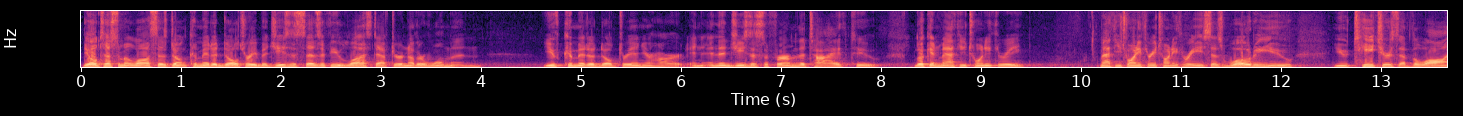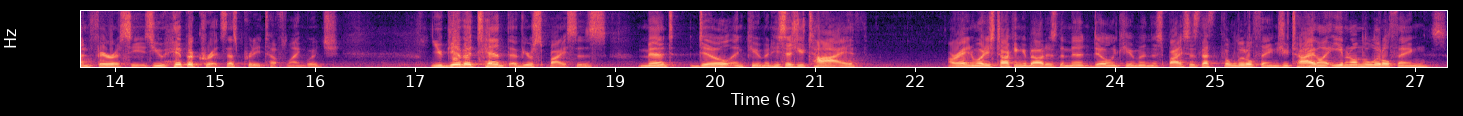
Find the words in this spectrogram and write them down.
The Old Testament law says don't commit adultery, but Jesus says if you lust after another woman, you've committed adultery in your heart. And, and then Jesus affirmed the tithe too. Look in Matthew 23. Matthew 23, 23, he says, Woe to you, you teachers of the law and Pharisees, you hypocrites. That's pretty tough language. You give a tenth of your spices, mint, dill, and cumin. He says, You tithe. All right, and what he's talking about is the mint, dill, and cumin, the spices. That's the little things. You tithe even on the little things.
